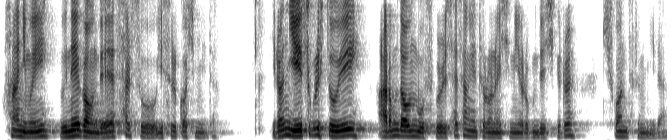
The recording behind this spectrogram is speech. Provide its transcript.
하나님의 은혜 가운데 살 수 있을 것입니다. 이런 예수 그리스도의 아름다운 모습을 세상에 드러내시는 여러분 되시기를 축원드립니다.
